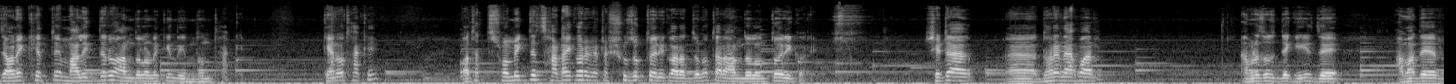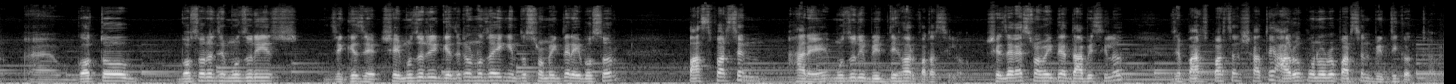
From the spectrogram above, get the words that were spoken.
যে অনেক ক্ষেত্রে মালিকদেরও আন্দোলনে কিন্তু ইন্ধন থাকে। কেন থাকে? অর্থাৎ শ্রমিকদের ছাঁটাই করার একটা সুযোগ তৈরি করার জন্য তারা আন্দোলন তৈরি করে। সেটা ধরেন আবার আমরা যদি দেখি যে আমাদের গত বছরে যে মজুরির যে গেজেট, সেই মজুরির গেজেট অনুযায়ী কিন্তু শ্রমিকদের এই বছর পাঁচ পার্সেন্ট হারে মজুরি বৃদ্ধি হওয়ার কথা ছিল। সে জায়গায় শ্রমিকদের দাবি ছিল যে পাঁচ পার্সেন্ট সাথে আরও পনেরো পার্সেন্ট বৃদ্ধি করতে হবে।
